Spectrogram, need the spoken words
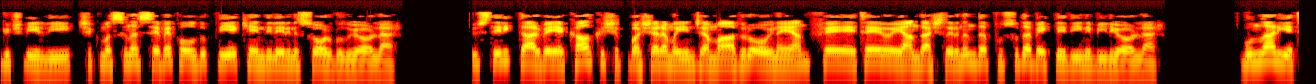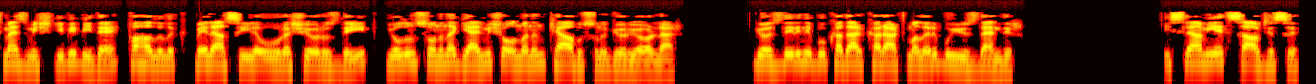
güç birliği, çıkmasına sebep olduk diye kendilerini sorguluyorlar. Üstelik darbeye kalkışıp başaramayınca mağduru oynayan FETÖ yandaşlarının da pusuda beklediğini biliyorlar. Bunlar yetmezmiş gibi bir de, pahalılık, belasıyla uğraşıyoruz deyip, yolun sonuna gelmiş olmanın kabusunu görüyorlar. Gözlerini bu kadar karartmaları bu yüzdendir. İslamiyet Savcısı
